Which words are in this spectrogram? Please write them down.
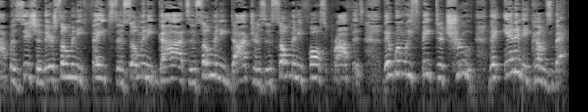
opposition. There's so many faiths and so many gods and so many doctrines and so many false prophets that when we speak the truth, the enemy comes back.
